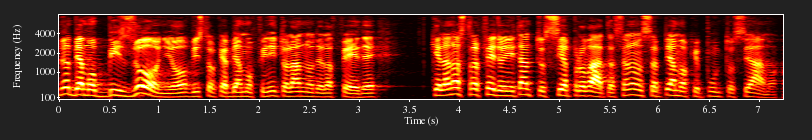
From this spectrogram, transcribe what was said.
Noi abbiamo bisogno, visto che abbiamo finito l'anno della fede, che la nostra fede ogni tanto sia provata, se no non sappiamo a che punto siamo.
